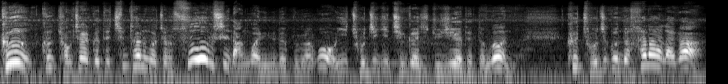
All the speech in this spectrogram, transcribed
그, 그 경찰 그때 침투하는 것처럼 수없이 난관 있는데 불구하고 이 조직이 지금까지 유지가 됐던 건 그 조직원들 하나하나가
